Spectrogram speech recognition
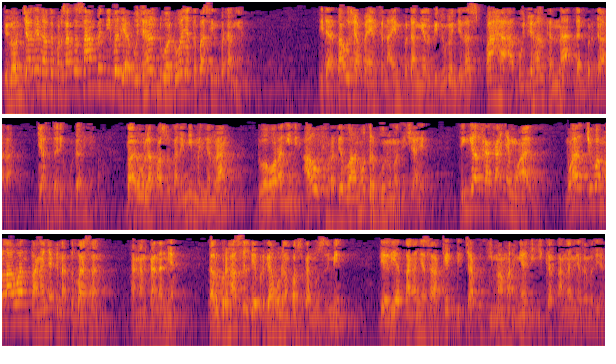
Diloncatin satu persatu sampai tiba di Abu Jahal, dua-duanya tebasin pedangnya. Tidak tahu siapa yang kenain pedangnya lebih dulu. Yang jelas paha Abu Jahal kena dan berdarah jatuh dari kudanya. Barulah pasukan ini menyerang dua orang ini. Auf radhiyallahu terbunuh mati syahid. Tinggal kakaknya Muaz. Muaz coba melawan, tangannya kena tebasan, tangan kanannya. Lalu berhasil dia bergabung dengan pasukan muslimin. Dia lihat tangannya sakit, dicabut imamahnya, diikat tangannya sama dia.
